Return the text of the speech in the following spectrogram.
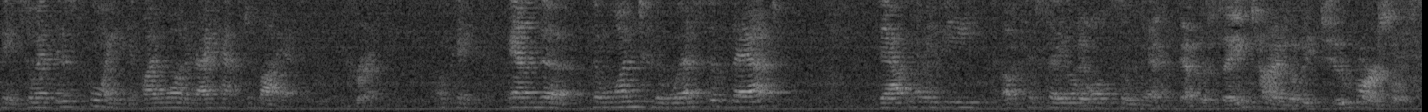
Okay, so at this point, if I wanted, I have to buy it. Correct. Okay, and the, the one to the west of that, that will be up for sale also then? At the same time, there'll be two parcels,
